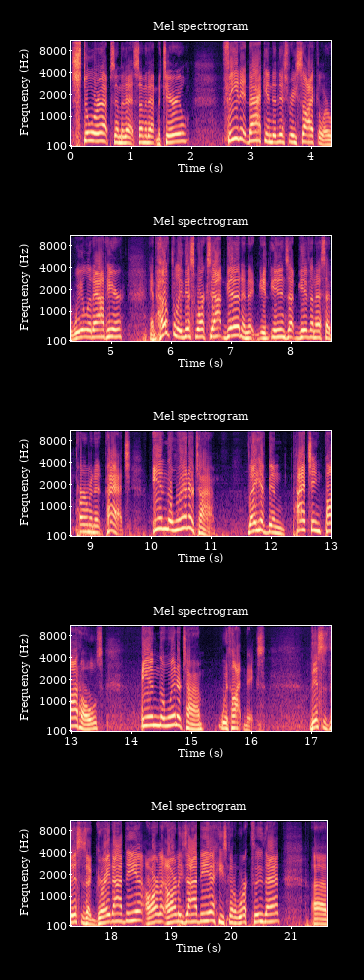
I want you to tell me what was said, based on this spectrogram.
store up some of that some of that material. Feed it back into this recycler, wheel it out here, and hopefully this works out good and it, it ends up giving us a permanent patch in the wintertime. They have been patching potholes in the wintertime with hot mix. This is this is a great idea. Arlie, Arlie's idea. He's going to work through that. Uh,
